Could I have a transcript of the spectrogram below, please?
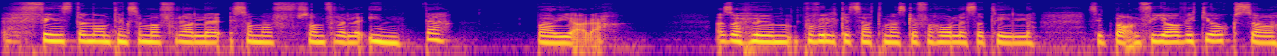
finns det någonting som man förälder, som, man, som förälder inte bör göra? Alltså hur, på vilket sätt man ska förhålla sig till sitt barn. För jag vet ju också,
